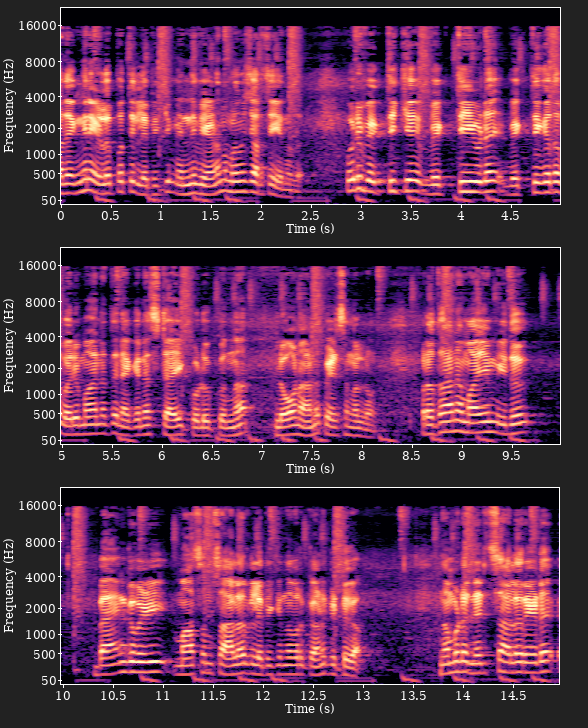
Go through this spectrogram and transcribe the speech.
അതെങ്ങനെ എളുപ്പത്തിൽ ലഭിക്കും എന്നിവയാണ് നമ്മളിന്ന് ചർച്ച ചെയ്യുന്നത്. ഒരു വ്യക്തിക്ക് വ്യക്തിയുടെ വ്യക്തിഗത വരുമാനത്തിന് അഗനസ്റ്റായി കൊടുക്കുന്ന ലോണാണ് പേഴ്സണൽ ലോൺ. പ്രധാനമായും ഇത് ബാങ്ക് വഴി മാസം സാലറി ലഭിക്കുന്നവർക്കാണ് കിട്ടുക. നമ്മുടെ നെറ്റ് സാലറിയുടെ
